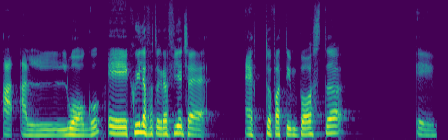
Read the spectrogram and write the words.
a, al luogo. E qui la fotografia, cioè, è tutto fatto in post e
